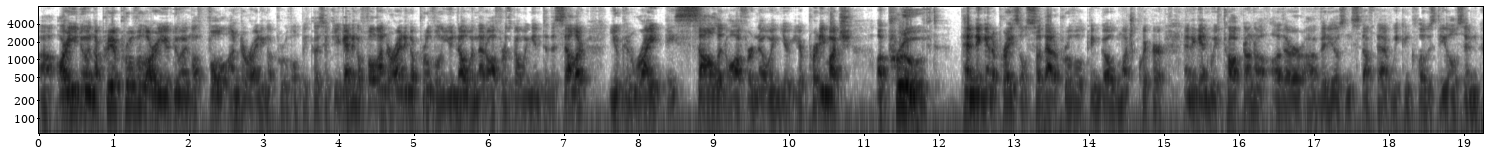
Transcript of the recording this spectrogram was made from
uh, are you doing a pre-approval or are you doing a full underwriting approval? Because if you're getting a full underwriting approval, you know when that offer is going into the seller, you can write a solid offer knowing you're, you're pretty much approved pending an appraisal. So that approval can go much quicker. And again we've talked on uh, other uh, videos and stuff that we can close deals in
